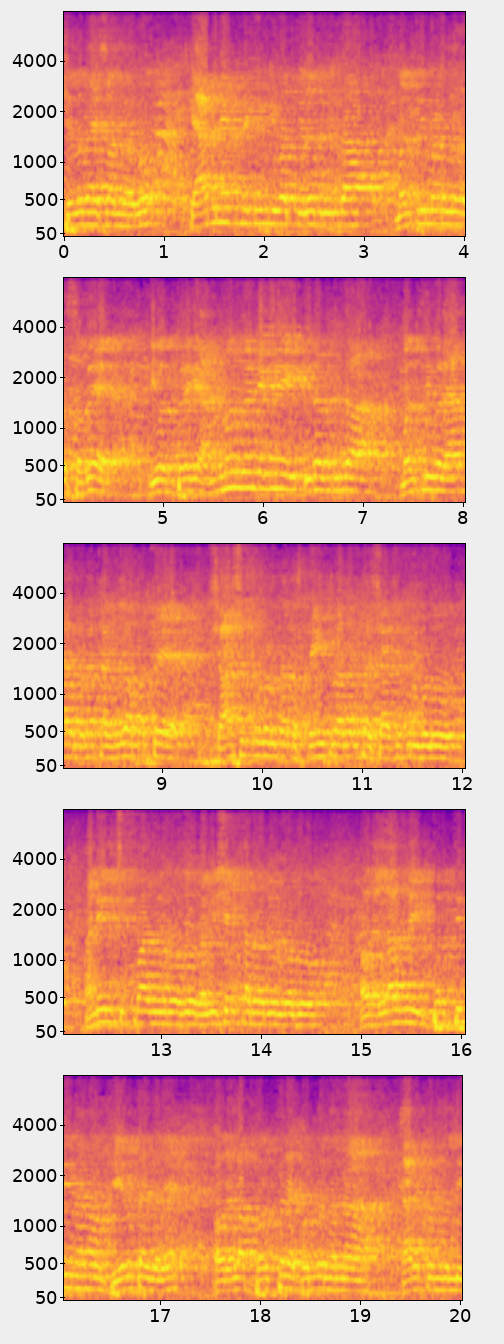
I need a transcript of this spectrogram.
ಚಂದ್ರರಾಯ ಸ್ವಾಮಿ ಅವರು. ಕ್ಯಾಬಿನೆಟ್ ಮೀಟಿಂಗ್ ಇವತ್ತು ಇರೋದ್ರಿಂದ ಮಂತ್ರಿಮಂಡಲದ ಸಭೆ ಇವತ್ತು ಬೆಳಿಗ್ಗೆ ಹನ್ನೊಂದು ಗಂಟೆಗೆ ಇರೋದ್ರಿಂದ ಮಂತ್ರಿಗಳು ಯಾರು ಬರೋಕ್ಕಾಗಿಲ್ಲ, ಮತ್ತೆ ಶಾಸಕರುಗಳು ನನ್ನ ಸ್ನೇಹಿತರಾದಂಥ ಶಾಸಕರುಗಳು ಅನಿಲ್ ಚಿಕ್ಕಮಾರ್ ಇರ್ಬೋದು, ರವಿಶಂಕರ್ ಅವರು ಇರ್ಬೋದು, ಅವರೆಲ್ಲರನ್ನೂ ಈಗ ಬರ್ತೀನಿ ನಾನು ಅಂತ ಹೇಳ್ತಾ ಇದ್ದಾರೆ. ಅವರೆಲ್ಲ ಬರ್ತಾರೆ, ಬಂದು ನನ್ನ ಕಾರ್ಯಕ್ರಮದಲ್ಲಿ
